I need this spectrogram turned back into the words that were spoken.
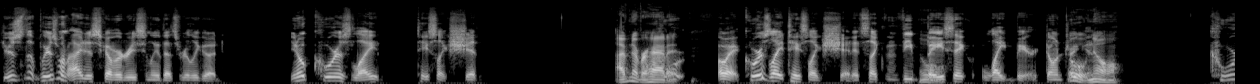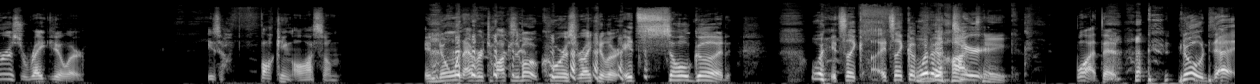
here's the here's one I discovered recently that's really good. You know, Coors Light tastes like shit. I've never had it. Coor- Oh wait, Coors Light tastes like shit. It's like the Oh. basic light beer. Don't drink Oh it. no! Coors Regular is fucking awesome. And no one ever talks about Coors Regular. It's so good. What, It's like it's like a what a hot take! What that? No, that,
